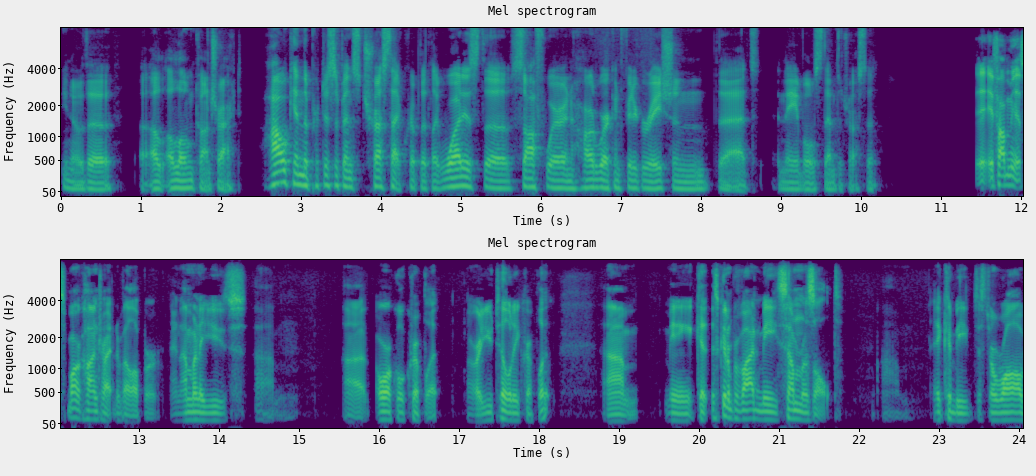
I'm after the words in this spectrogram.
you know the a, a, loan contract. How can the participants trust that cryptlet? Like, what is the software and hardware configuration that enables them to trust it? If I'm a smart contract developer and I'm going to use um, uh, Oracle Cryptlet or a utility Cryptlet, um, meaning it's going to provide me some result. Um, it could be just a raw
